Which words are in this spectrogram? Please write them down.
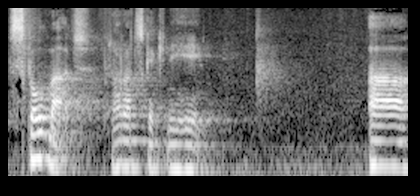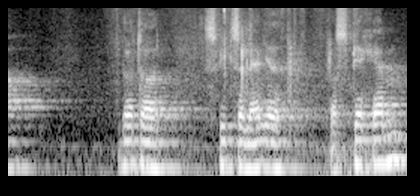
zkoumat prorocké knihy. A bylo to s víceméně prospěchem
